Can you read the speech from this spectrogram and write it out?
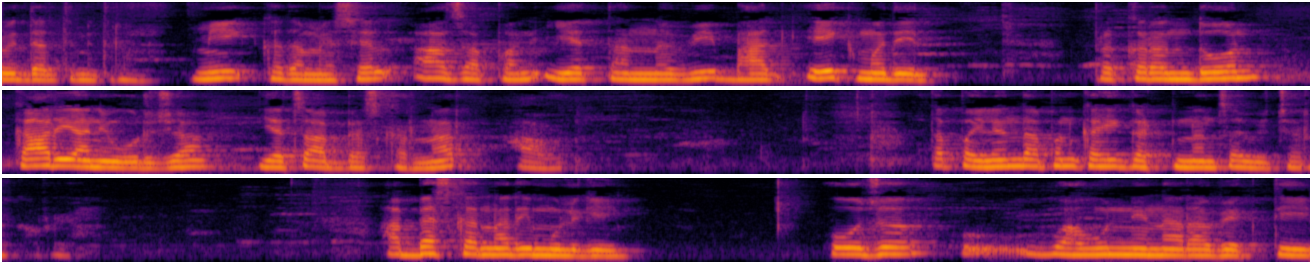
विद्यार्थी मित्रांनो. मी कदम एसेल आज आपण इयत्ता नववी भाग एकमधील प्रकरण दोन कार्य आणि ऊर्जा याचा अभ्यास करणार आहोत. आता पहिल्यांदा आपण काही घटनांचा विचार करूया. अभ्यास करणारी मुलगी ओझं वाहून नेणारा व्यक्ती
